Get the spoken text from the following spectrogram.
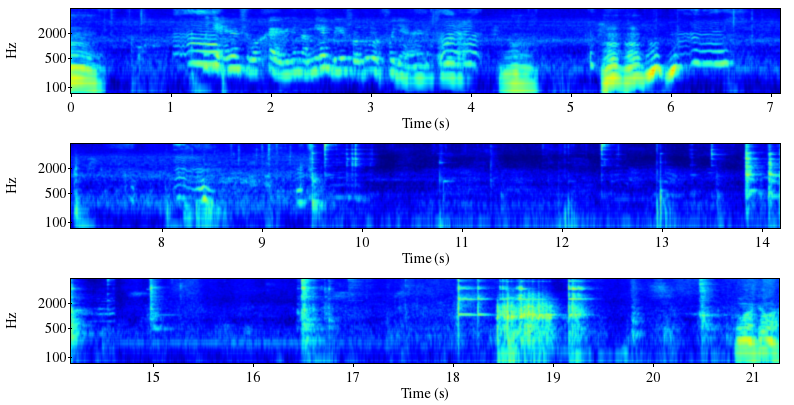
嗯。福建人是不是害人呢缅北说都是福建人是不是？嗯嗯嗯嗯。吃饭吃饭，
